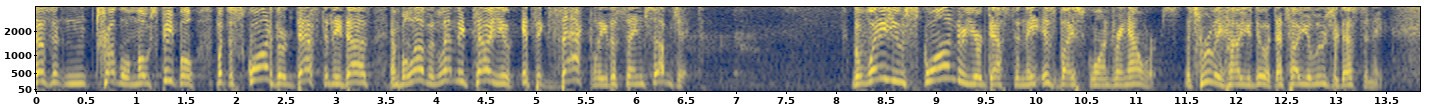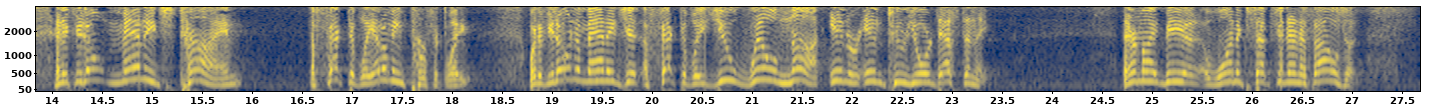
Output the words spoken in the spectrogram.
doesn't trouble most people, but to squander their destiny does. And beloved, let me tell you, it's exactly the same subject. The way you squander your destiny is by squandering hours. That's really how you do it. That's how you lose your destiny. And if you don't manage time effectively, I don't mean perfectly, but if you don't manage it effectively, you will not enter into your destiny. There might be a, one exception in a thousand.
